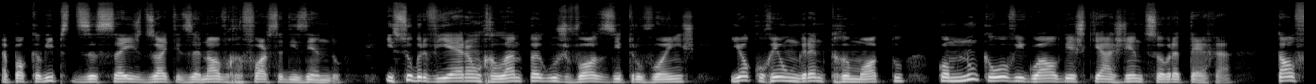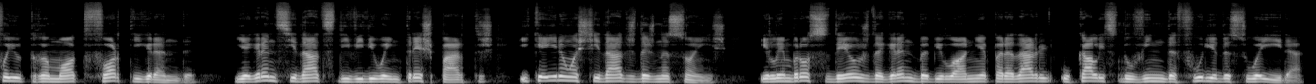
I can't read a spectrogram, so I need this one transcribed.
Apocalipse 16, 18 e 19 reforça dizendo: E sobrevieram relâmpagos, vozes e trovões, e ocorreu um grande terremoto, como nunca houve igual desde que há gente sobre a terra. Tal foi o terremoto forte e grande. E a grande cidade se dividiu em três partes, e caíram as cidades das nações. E lembrou-se Deus da grande Babilônia para dar-lhe o cálice do vinho da fúria da sua ira.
